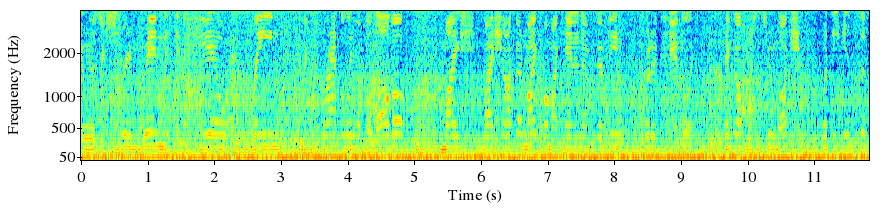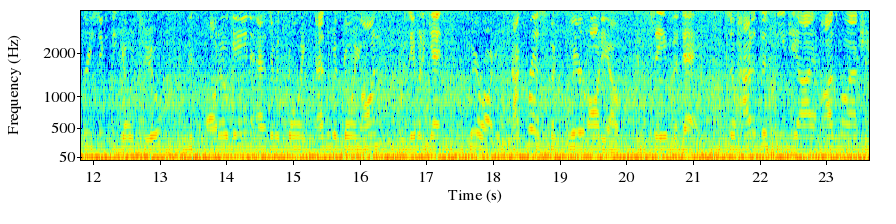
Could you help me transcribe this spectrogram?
It was extreme wind and hail and rain and the crackling of the My, my shotgun mic on my Canon M50 couldn't handle it. The pickup was too much, but the Insta360 Go2 with its auto gain as it was going as it was going on was able to get clear audio, not crisp, but clear audio and save the day. So how does this DJI Osmo Action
